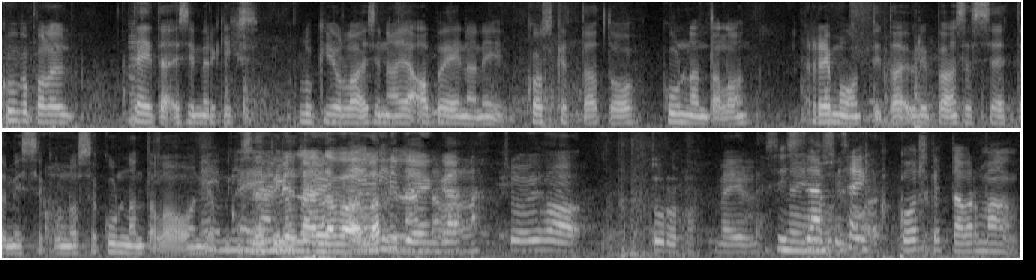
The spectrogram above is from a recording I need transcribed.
Kuinka paljon teitä esimerkiksi lukiolaisina ja abeina niin koskettaa tuo kunnantalon remontti tai ylipäänsä se, että missä kunnossa kunnantalo on? Ei, ja se millään tavalla. Ei mitenkään. Se on ihan turha meille. Siis niin, se, se koskettaa varmaan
